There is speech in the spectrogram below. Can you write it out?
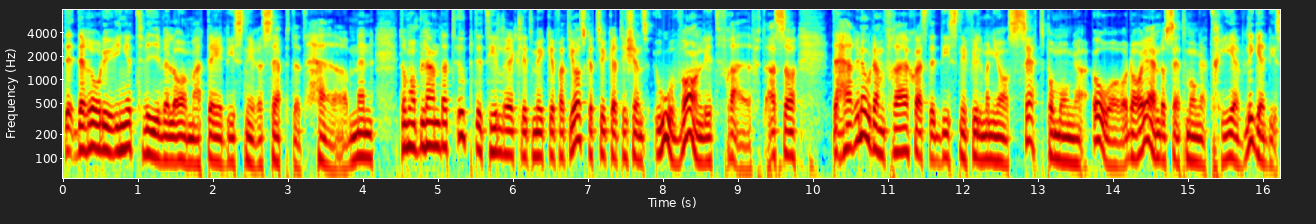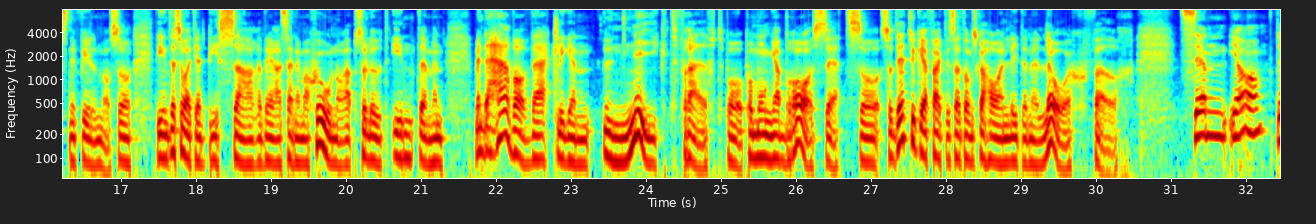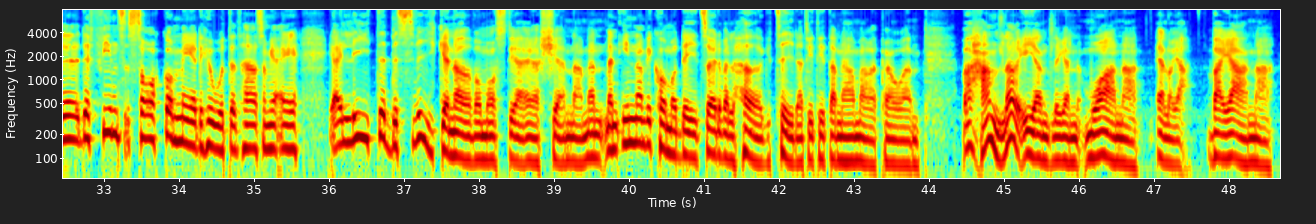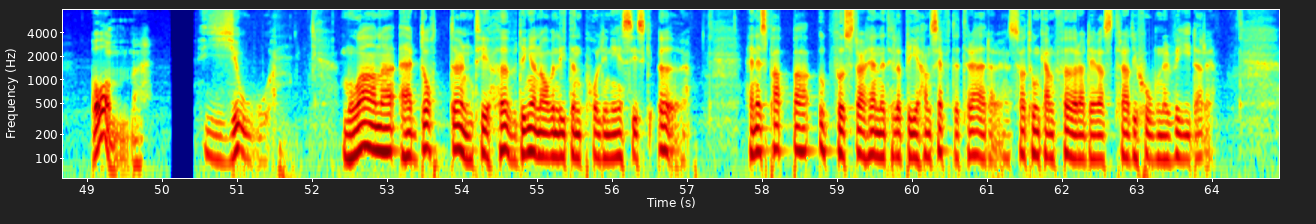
Det, det råder ju inget tvivel om att det är Disney-receptet här men de har blandat upp det tillräckligt mycket för att jag ska tycka att det känns ovanligt fräscht. Alltså det här är nog den fräschaste Disney-filmen jag har sett på många år. Och då har jag ändå sett många trevliga Disney-filmer. Så det är inte så att jag dissar deras animationer, absolut inte. Men, men det här var verkligen unikt fräscht på, på många bra sätt. Så, så det tycker jag faktiskt att de ska ha en liten eloge för. Sen, ja, det, det, finns saker med hotet här som jag är, jag är lite besviken över måste jag erkänna. Men, men innan vi kommer dit så är det väl hög tid att vi tittar närmare på um, vad handlar egentligen Moana, eller ja, Vaiana om? Jo, Moana är dottern till hövdingen av en liten polynesisk ö. Hennes pappa uppfostrar henne till att bli hans efterträdare så att hon kan föra deras traditioner vidare.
